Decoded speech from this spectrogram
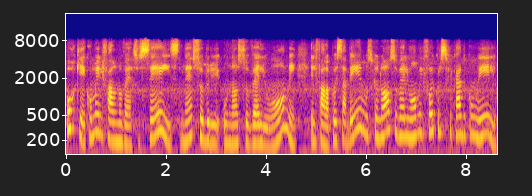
Porque, como ele fala no verso 6, né, sobre o nosso velho homem, ele fala: Pois sabemos que o nosso velho homem foi crucificado com ele.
